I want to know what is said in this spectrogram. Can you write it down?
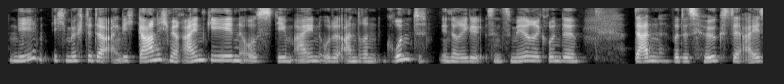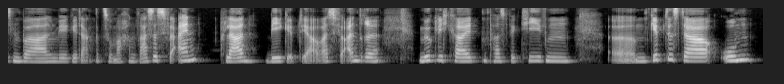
nee, ich möchte da eigentlich gar nicht mehr reingehen aus dem einen oder anderen Grund. In der Regel sind es mehrere Gründe. Dann wird es höchste Eisenbahn, mir Gedanken zu machen, was es für ein Plan B gibt, ja, was für andere Möglichkeiten, Perspektiven ähm, gibt es da, um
